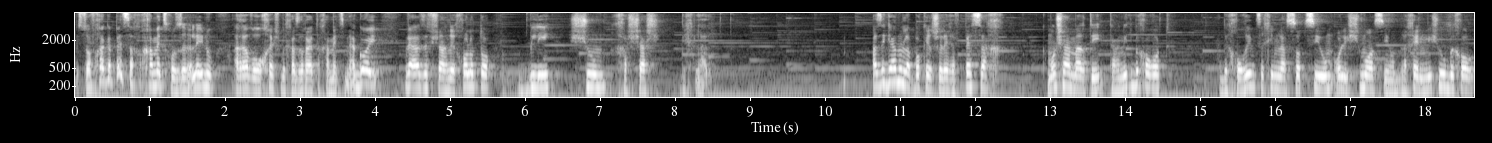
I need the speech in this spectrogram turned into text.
בסוף חג הפסח החמץ חוזר אלינו, הרב רוכש בחזרה את החמץ מהגוי ואז אפשר לאכול אותו בלי שום חשש בכלל. אז הגענו לבוקר של ערב פסח, כמו שאמרתי, תענית בכורות. הבכורים צריכים לעשות סיום או לשמוע סיום. לכן מי שהוא בכור,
